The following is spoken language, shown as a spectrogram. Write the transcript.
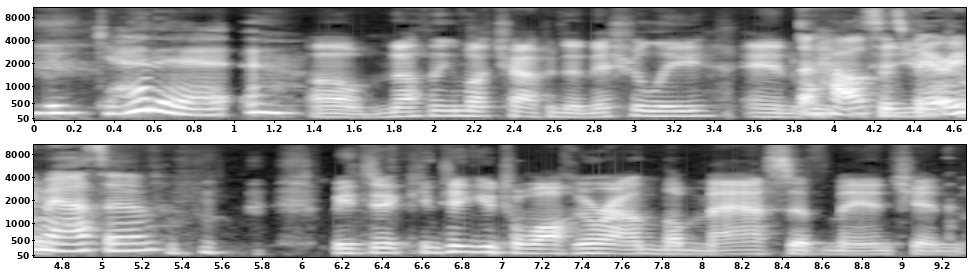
we get it. Um, nothing much happened initially, and the house is very to- massive. We did continue to walk around the massive mansion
